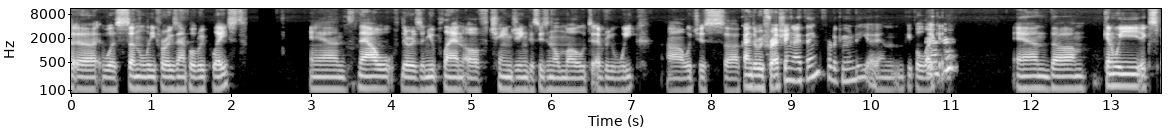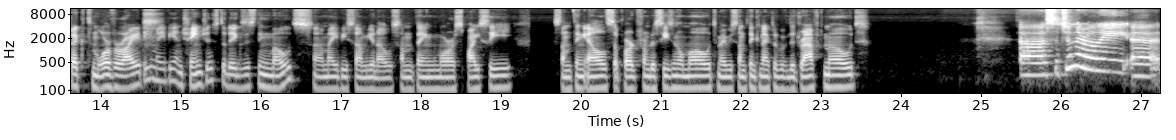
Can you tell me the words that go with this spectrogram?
uh, was suddenly, for example, replaced. And now there is a new plan of changing the seasonal mode every week, uh, which is uh, kind of refreshing, I think, for the community, and people like mm-hmm. it. And um, can we expect more variety, maybe, and changes to the existing modes? Uh, maybe some, you know, something more spicy, something else apart from the seasonal mode, maybe something connected with the draft mode. Uh, so generally, uh,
